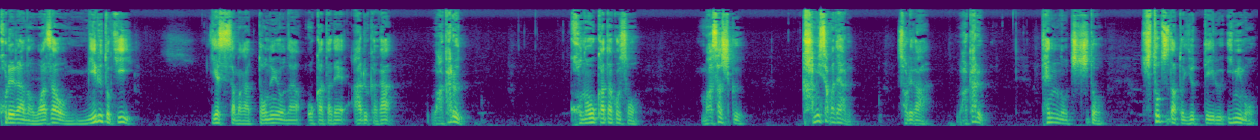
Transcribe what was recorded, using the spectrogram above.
これらの技を見るとき、イエス様がどのようなお方であるかがわかる。このお方こそ、まさしく神様である。それがわかる。天の父と一つだと言っている意味も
